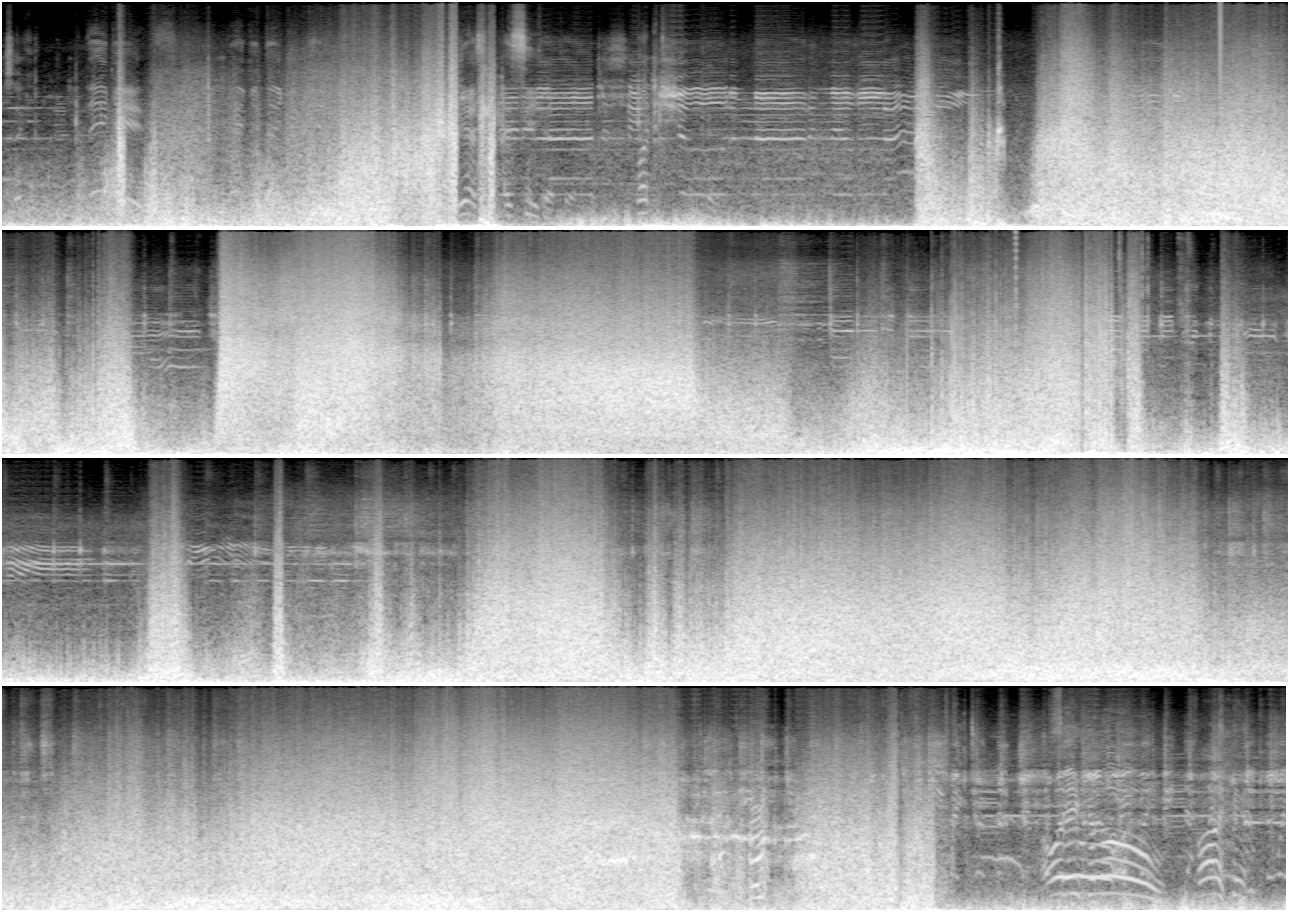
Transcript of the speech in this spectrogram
Take it! Take it, take it, take it! Yes, I see. But... Okay. Nein!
